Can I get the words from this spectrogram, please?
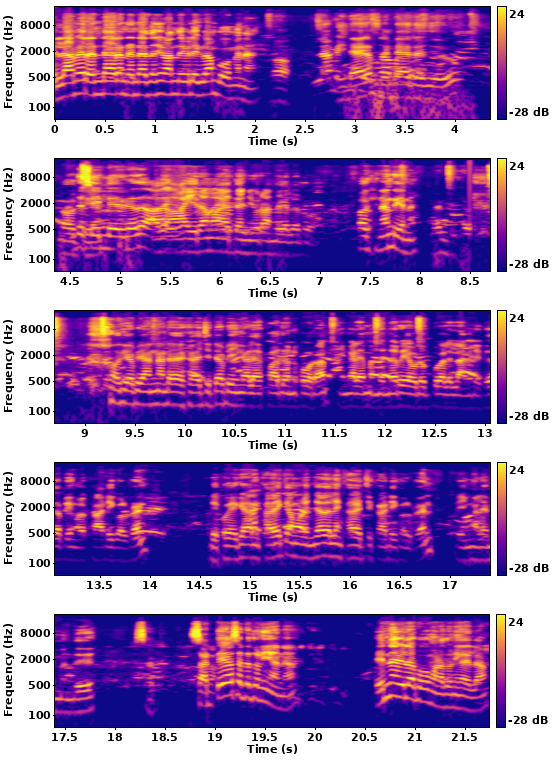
எல்லாமே ரெண்டாயிரம் ரெண்டாயிரத்தி அஞ்சூறு அந்த விலைக்கு தான் போகும் என்ன? ரெண்டாயிரம் ரெண்டாயிரத்தி அஞ்சூறு அந்த Okay. சைடில் இருக்கிறது அது ஆயிரம். ஆயிரத்தி அஞ்சூறு அந்த விலை போகும். ஓகே நன்றி அண்ணா. நன்றி. ஓகே அப்படி அண்ணாண்ட காய்ச்சிட்டு அப்படி எங்களை பார்த்து கொண்டு போகிறோம் எங்களை வந்து நிறைய உடுப்புகள் எல்லாம் இருக்குது. அப்படி உங்களை காட்டிக்கொள்கிறேன் அப்படி போய் யாரும் கதைக்க முடிஞ்சா அதெல்லாம் கதைச்சு காட்டிக்கொள்கிறேன் அப்படி எங்களை வந்து சட்- சட்டையா சட்டை துணியாண்ணா என்ன விலை போகுமாண்ணா துணிகள் எல்லாம்?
